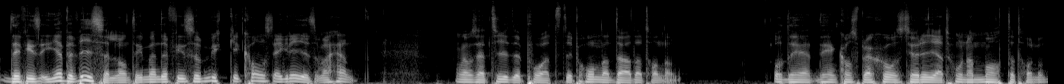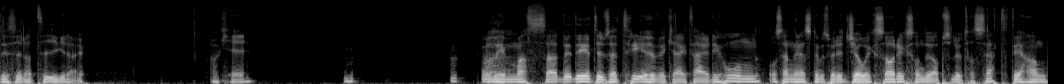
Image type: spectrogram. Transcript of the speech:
det finns inga bevis eller någonting men det finns så mycket konstiga grejer som har hänt. Och de så här tyder på att typ hon har dödat honom. Och det, det är en konspirationsteori att hon har matat honom till sina tigrar. Okej. Och det är massa, det, det är typ så tre huvudkaraktärer. Det är hon och sen är det en snubbe som heter Joe Exotic som du absolut har sett. Det är han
